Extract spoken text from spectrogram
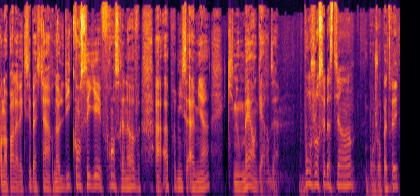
On en parle avec Sébastien Arnoldi, conseiller France Rénov à Apremis Amiens, qui nous met en garde. Bonjour Sébastien. Bonjour Patrick.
